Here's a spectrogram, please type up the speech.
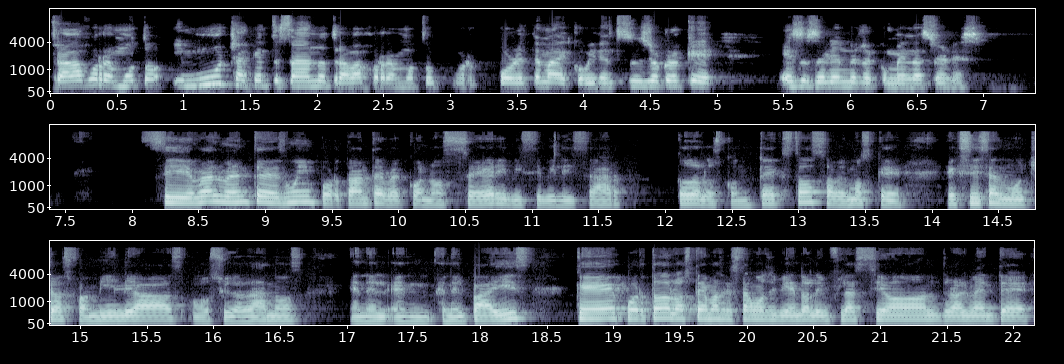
trabajo remoto y mucha gente está dando trabajo remoto por, por el tema de COVID. Entonces yo creo que esas serían mis recomendaciones. Sí, realmente es muy importante reconocer y visibilizar todos los contextos. Sabemos que existen muchas familias o ciudadanos en el, en, en el país que por todos los temas que estamos viviendo, la inflación, realmente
